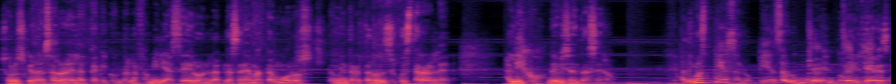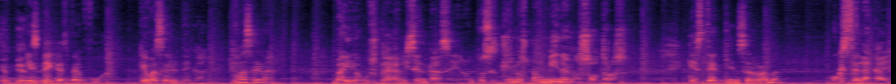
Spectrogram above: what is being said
Son los que lanzaron el ataque contra la familia Acero en la plaza de Matamoros. También trataron de secuestrar al, al hijo de Vicente Acero. Además, piénsalo, piénsalo un momento. qué El- quieres que piense? El Teca está en fuga. ¿Qué va a hacer el Teca? ¿Qué va a hacer? Va a ir a buscar a Vicente Acero. Entonces, ¿qué nos conviene a nosotros? ¿Que esté aquí encerrada o que esté en la calle?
